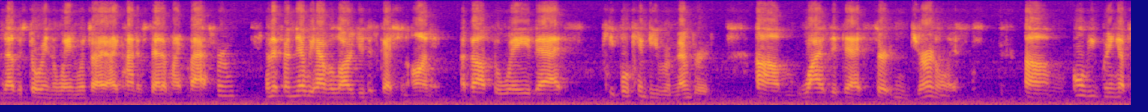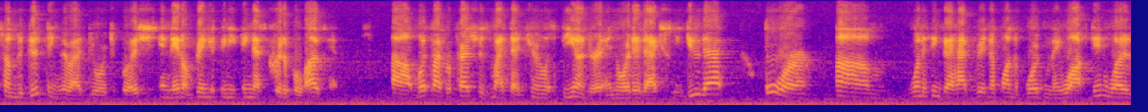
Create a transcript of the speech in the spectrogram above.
another story in the way in which I, I kind of set up my classroom. And then from there, we have a larger discussion on it about the way that people can be remembered. Um, why is it that certain journalists um, only bring up some of the good things about George Bush, and they don't bring up anything that's critical of him? Um, what type of pressures might that journalist be under in order to actually do that? Or um, one of the things I had written up on the board when they walked in was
